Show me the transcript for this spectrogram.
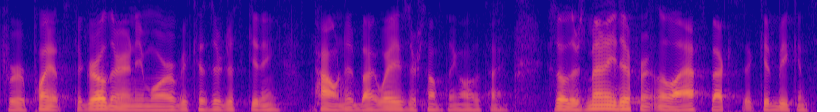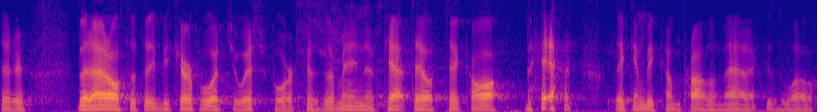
for plants to grow there anymore because they're just getting pounded by waves or something all the time. So there's many different little aspects that could be considered. But I'd also say be careful what you wish for because I mean if cattails take off bad, they can become problematic as well.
